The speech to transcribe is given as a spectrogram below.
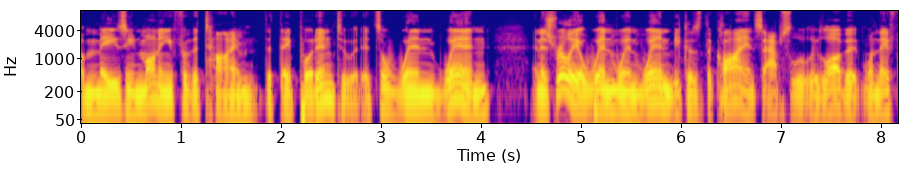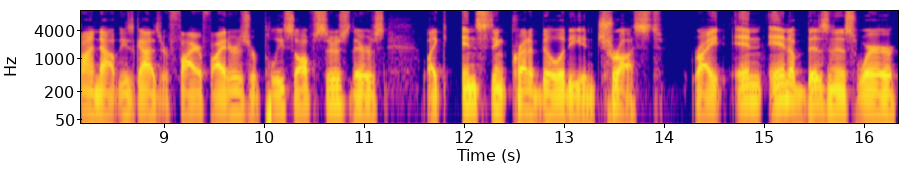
amazing money for the time that they put into it. It's a win win and it's really a win win win because the clients absolutely love it. When they find out these guys are firefighters or police officers, there's like instant credibility and trust, right? In in a business where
